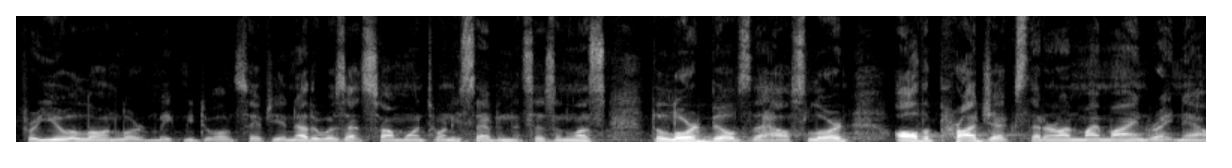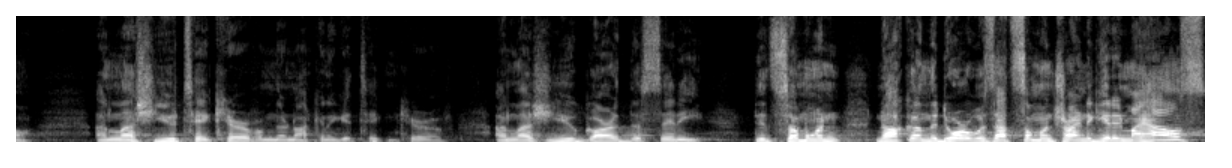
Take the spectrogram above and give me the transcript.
For you alone, Lord, make me dwell in safety. Another was that Psalm 127 that says, Unless the Lord builds the house, Lord, all the projects that are on my mind right now, unless you take care of them, they're not going to get taken care of. Unless you guard the city. Did someone knock on the door? Was that someone trying to get in my house?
